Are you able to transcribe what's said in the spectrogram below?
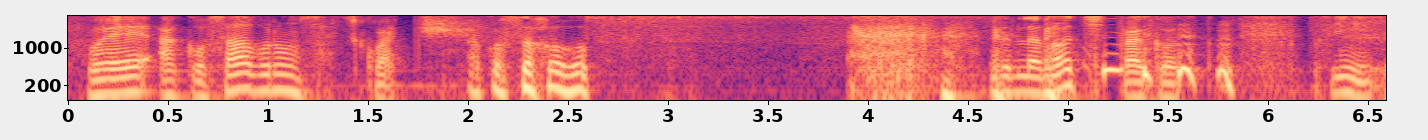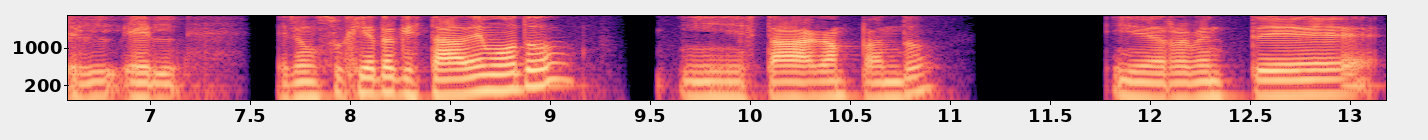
fue acosado por un Sasquatch. Acosados en la noche. Sí, él, él era un sujeto que estaba de moto y estaba acampando. Y de repente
